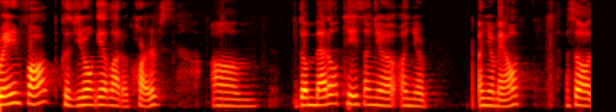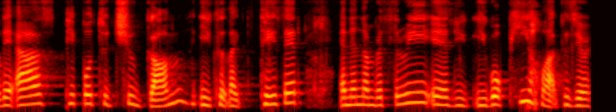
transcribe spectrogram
brain fog because you don't get a lot of carbs. Um, the metal taste on your on your on your mouth. So they ask people to chew gum. You could like taste it. And then number three is you, you go pee a lot because your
